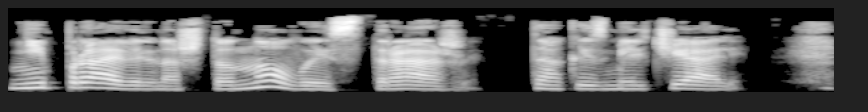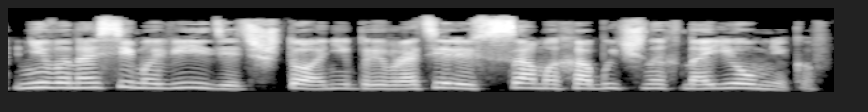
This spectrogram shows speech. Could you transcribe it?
Неправильно, что новые стражи так измельчали. Невыносимо видеть, что они превратились в самых обычных наемников,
